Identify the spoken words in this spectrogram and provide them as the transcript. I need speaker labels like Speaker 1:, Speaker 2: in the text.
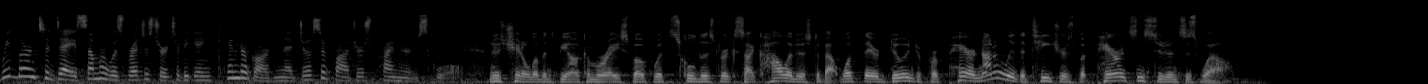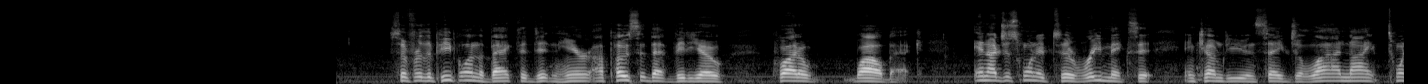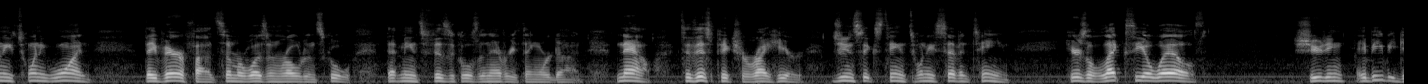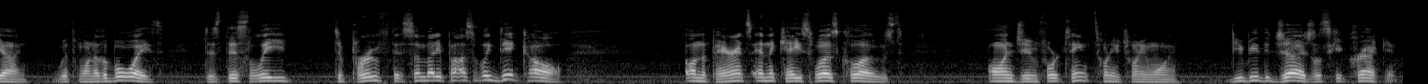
Speaker 1: We learned today Summer was registered to begin kindergarten at Joseph Rogers Primary School.
Speaker 2: News Channel 11's Bianca Murray spoke with school district psychologist about what they're doing to prepare not only the teachers but parents and students as well.
Speaker 3: So for the people in the back that didn't hear, I posted that video quite a while back. And I just wanted to remix it and come to you and say July 9th, 2021, they verified Summer was enrolled in school. That means physicals and everything were done. Now, to this picture right here, June 16, 2017. Here's Alexia Wells shooting a BB gun with one of the boys. Does this lead to proof that somebody possibly did call on the parents and the case was closed on June 14th, 2021? You be the judge. Let's get cracking.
